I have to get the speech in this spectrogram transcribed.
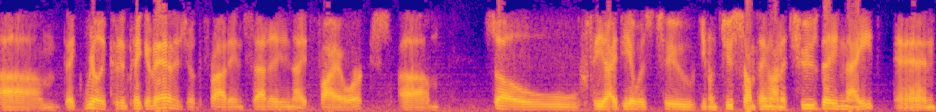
um, they really couldn't take advantage of the Friday and Saturday night fireworks. Um, so the idea was to you know do something on a Tuesday night, and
